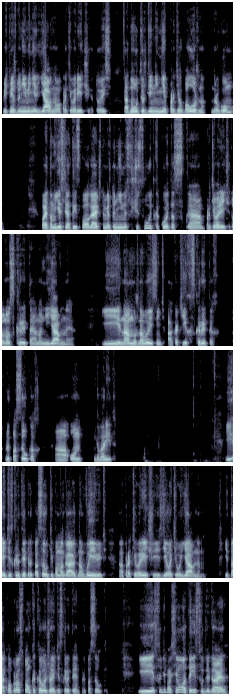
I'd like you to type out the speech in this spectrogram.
Ведь между ними нет явного противоречия, то есть одно утверждение не противоположно другому. Поэтому если атеист полагает, что между ними существует какое-то э, противоречие, то оно скрытое, оно неявное. И нам нужно выяснить, о каких скрытых предпосылках а, он говорит. И эти скрытые предпосылки помогают нам выявить а, противоречие и сделать его явным. Итак, вопрос в том, каковы же эти скрытые предпосылки. И, судя по всему, атеист выдвигает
